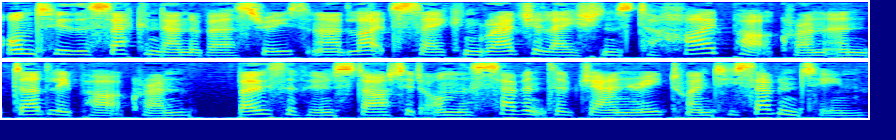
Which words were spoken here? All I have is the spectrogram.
On to the second anniversaries, and I'd like to say congratulations to Hyde Park Run and Dudley Park Run, both of whom started on the 7th of January 2017.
